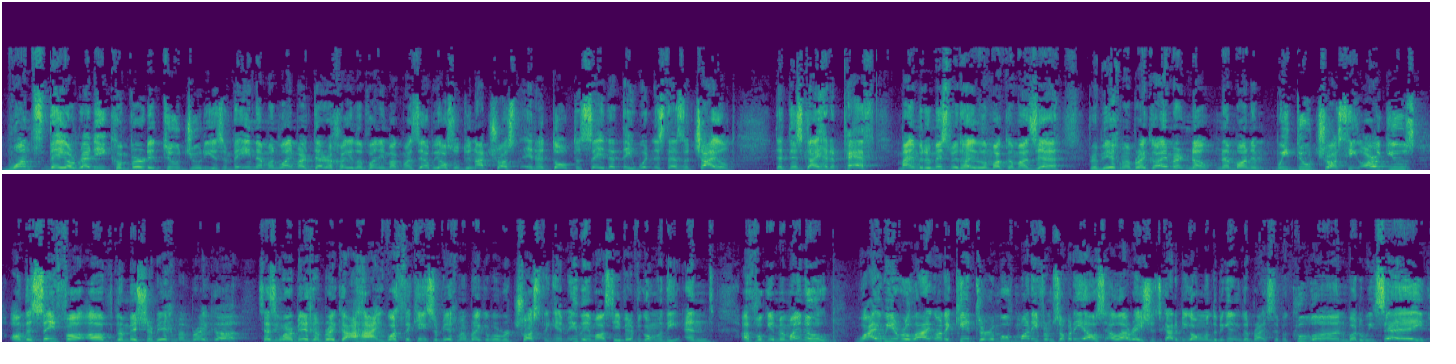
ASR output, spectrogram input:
once they already converted to Judaism. We also do not trust an adult to say that they witnessed as a child that this guy had a path. No, we do trust. He argues on the Seifa of the Mishnah. Says What's the case of where we're trusting him? If you're going on the end why are we relying on a kid to remove money from somebody else? It's got to be going on the beginning of the price Of a Kulun. What do we say?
